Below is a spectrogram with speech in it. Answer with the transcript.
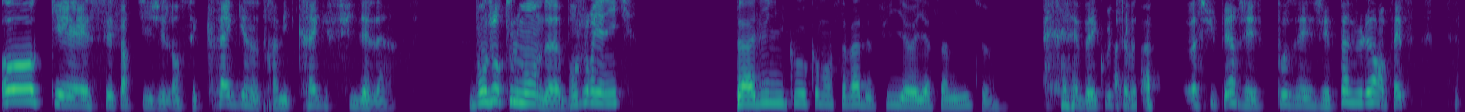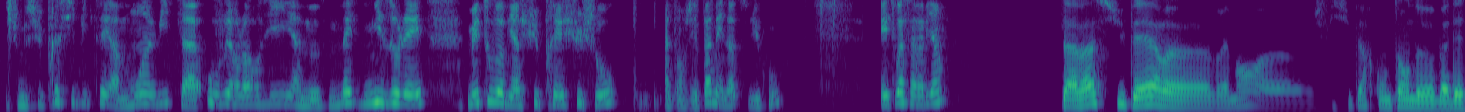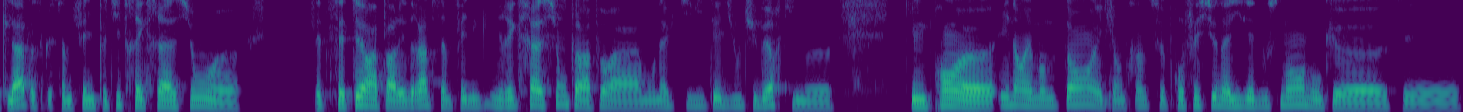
Ok, c'est parti. J'ai lancé Craig, notre ami Craig fidèle. Bonjour tout le monde. Bonjour Yannick. Salut Nico, comment ça va depuis euh, il y a 5 minutes? Bah écoute, ça va, ça va super. J'ai posé, j'ai pas vu l'heure en fait. Je me suis précipité à moins 8 à ouvrir l'ordi, à me mettre, m'isoler. Mais tout va bien, je suis prêt, je suis chaud. Attends, j'ai pas mes notes du coup. Et toi, ça va bien? Ça va super, euh, vraiment. euh, je suis super content de, bah, d'être là parce que ça me fait une petite récréation. euh, cette, cette heure à parler de rap, ça me fait une, une récréation par rapport à mon activité de youtubeur qui me, qui me prend euh, énormément de temps et qui est en train de se professionnaliser doucement. Donc, euh, c'est,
